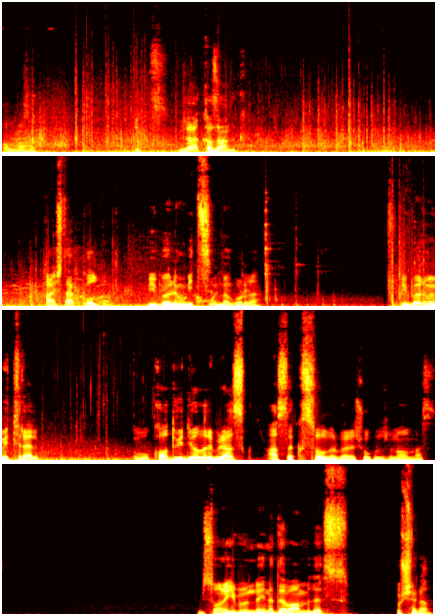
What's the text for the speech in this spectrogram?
Olmadı. Git. Güzel kazandık. Kaç dakika oldu? Bir bölüm bitsin mi burada? Bir bölümü bitirelim. Bu kod videoları biraz aslında kısa olur böyle çok uzun olmaz. Bir sonraki bölümde yine devam ederiz. Hoşçakalın.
